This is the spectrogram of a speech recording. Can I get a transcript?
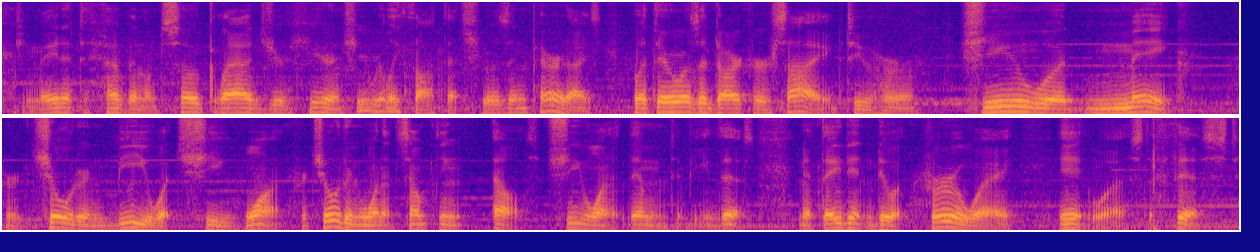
you made it to heaven. I'm so glad you're here. And she really thought that she was in paradise. But there was a darker side to her. She would make her children be what she wanted. Her children wanted something else. She wanted them to be this. And if they didn't do it her way, it was the fist.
